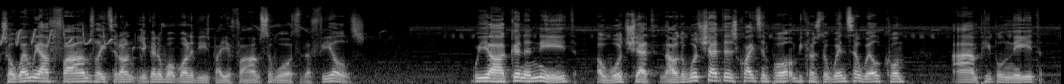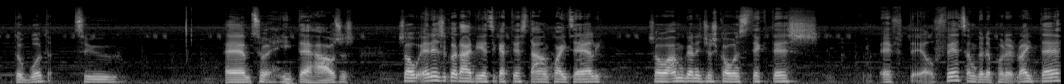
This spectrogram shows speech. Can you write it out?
So when we have farms later on, you're going to want one of these by your farms to water the fields. We are going to need a woodshed. Now the woodshed is quite important because the winter will come and people need the wood to um, to heat their houses. So it is a good idea to get this down quite early. So I'm going to just go and stick this, if it'll fit, I'm going to put it right there.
